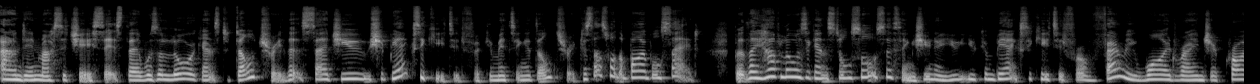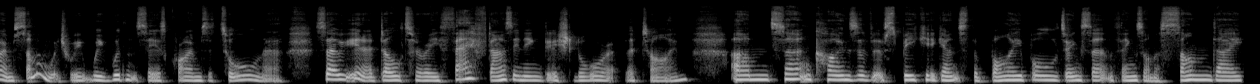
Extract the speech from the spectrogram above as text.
and in Massachusetts, there was a law against adultery that said you should be executed for committing adultery, because that's what the Bible said. But they have laws against all sorts of things. You know, you, you can be executed for a very wide range of crimes, some of which we, we wouldn't see as crimes at all now. So, you know, adultery, theft, as in English law at the time, um, certain kinds of, of speaking against the Bible, doing certain things on a Sunday.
